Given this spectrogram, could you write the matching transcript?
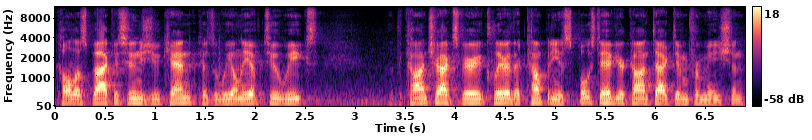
Call us back as soon as you can because we only have two weeks. The contract's very clear. The company is supposed to have your contact information.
